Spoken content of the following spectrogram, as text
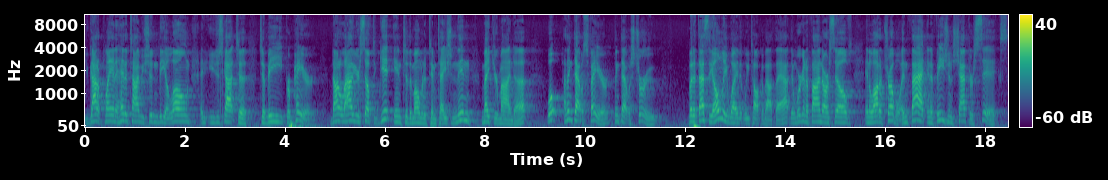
you got to plan ahead of time. You shouldn't be alone, and you just got to, to be prepared. Not allow yourself to get into the moment of temptation, then make your mind up. Well, I think that was fair. I think that was true. But if that's the only way that we talk about that, then we're going to find ourselves in a lot of trouble. In fact, in Ephesians chapter 6,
